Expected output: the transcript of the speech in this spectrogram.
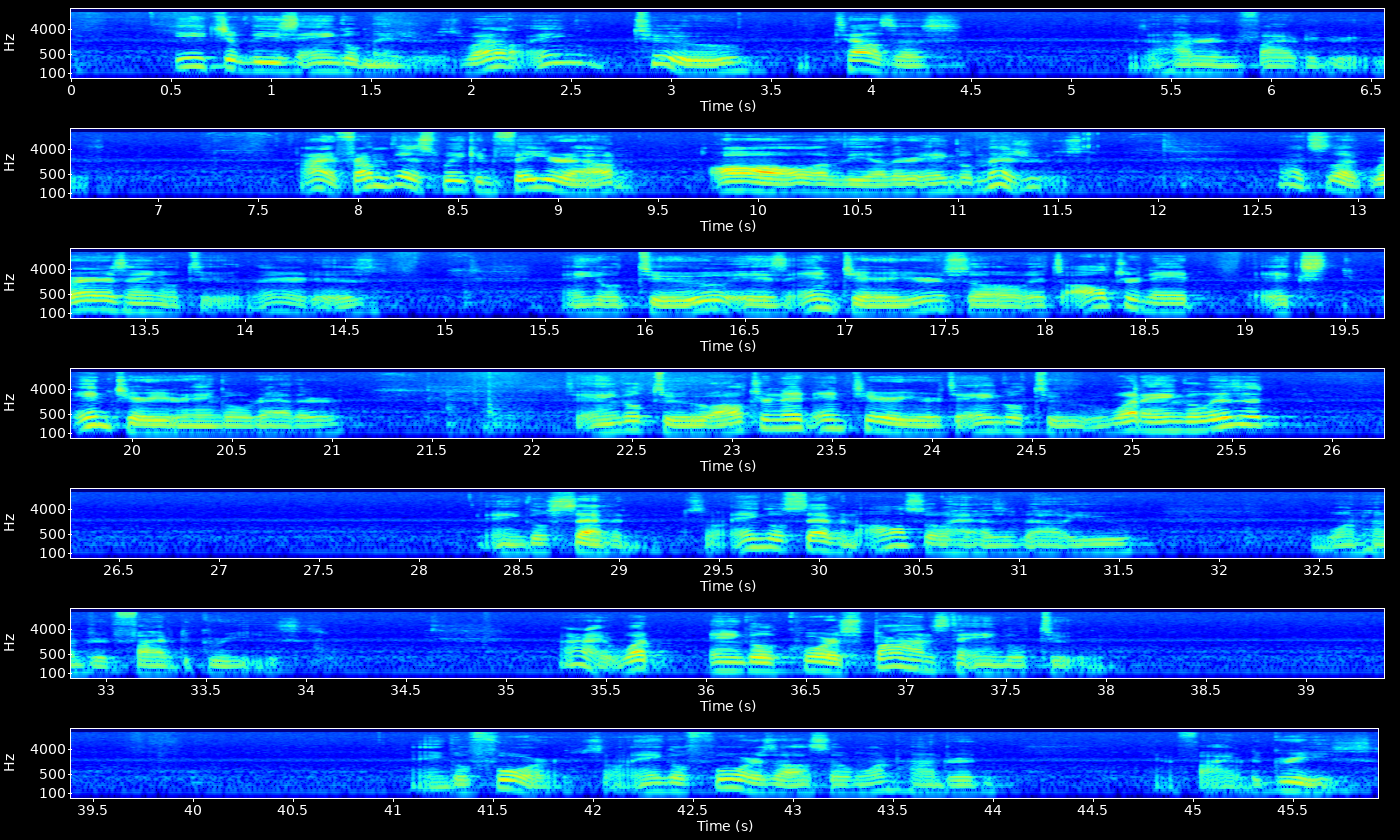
each of these angle measures. Well, angle 2 tells us is 105 degrees. All right, from this we can figure out all of the other angle measures. Let's look, where is angle 2? There it is. Angle 2 is interior, so it's alternate interior angle rather to angle 2, alternate interior to angle 2. What angle is it? Angle 7. So angle 7 also has a value 105 degrees. Alright, what angle corresponds to angle 2? Angle 4. So angle 4 is also 105 degrees.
